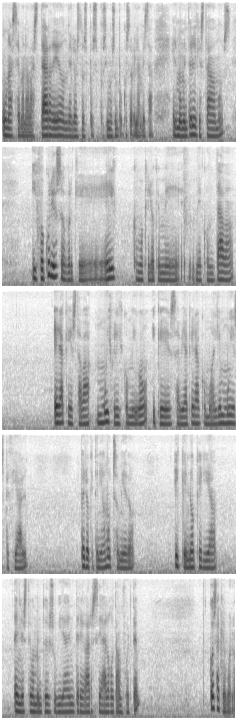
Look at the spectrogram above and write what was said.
una semana más tarde donde los dos pues, pusimos un poco sobre la mesa el momento en el que estábamos y fue curioso porque él como que lo que me, me contaba era que estaba muy feliz conmigo y que sabía que era como alguien muy especial pero que tenía mucho miedo y que no quería en este momento de su vida entregarse a algo tan fuerte. Cosa que, bueno,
